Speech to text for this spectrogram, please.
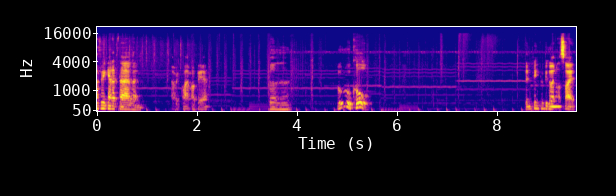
How do we get up there then? How we climb up here? Uh, ooh, cool. Didn't think we'd be going outside.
